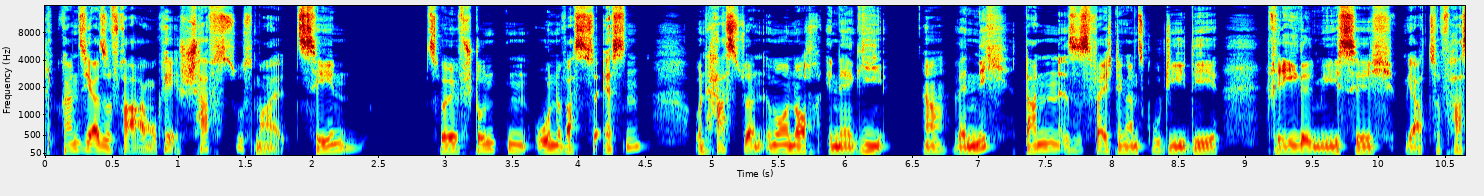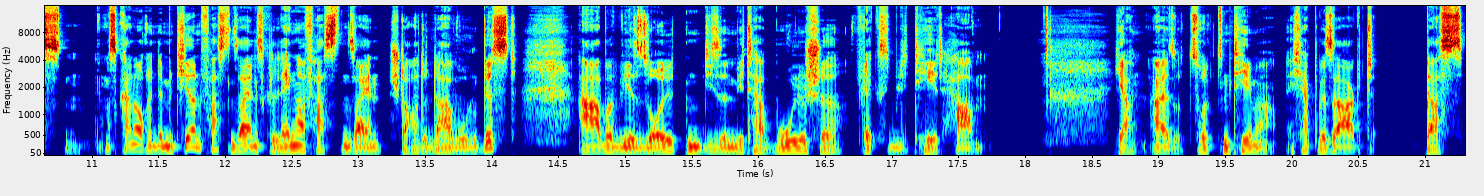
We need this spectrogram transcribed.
Du kannst dich also fragen, okay, schaffst du es mal zehn, zwölf Stunden ohne was zu essen und hast du dann immer noch Energie? Ja, wenn nicht, dann ist es vielleicht eine ganz gute Idee, regelmäßig ja zu fasten. Es kann auch intermittierend Fasten sein, es kann länger Fasten sein, starte da, wo du bist, aber wir sollten diese metabolische Flexibilität haben. Ja, also zurück zum Thema. Ich habe gesagt, dass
